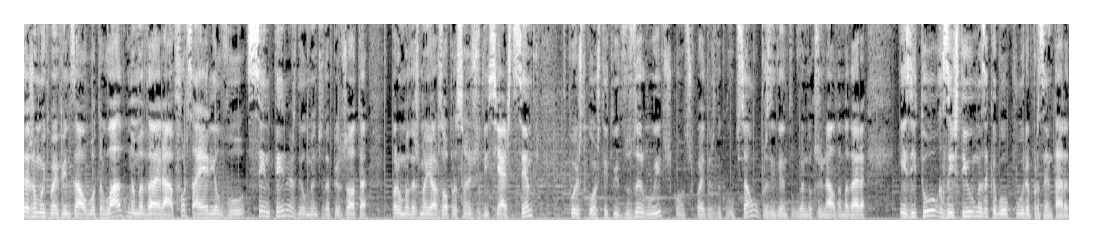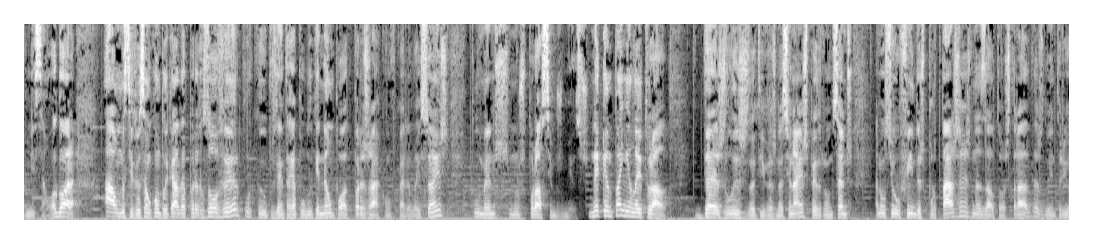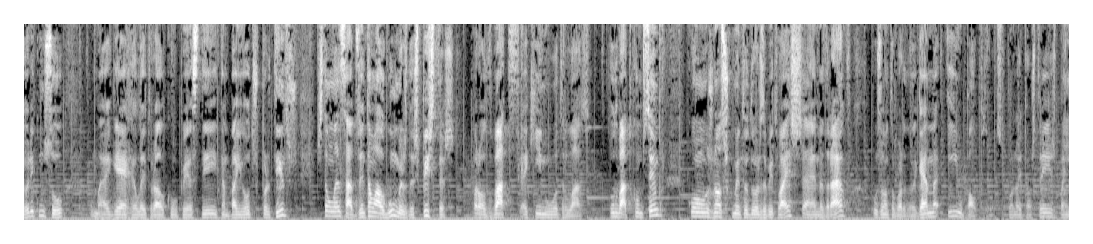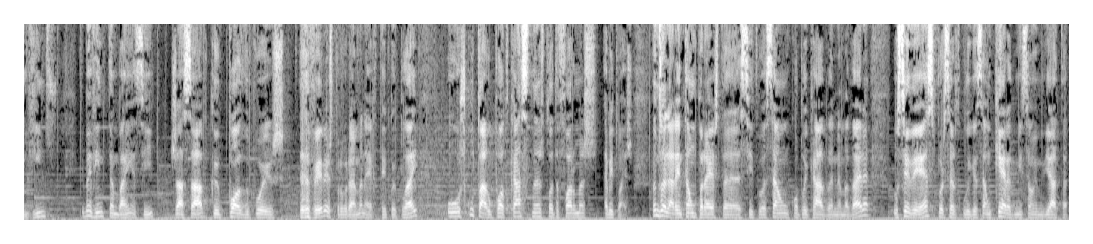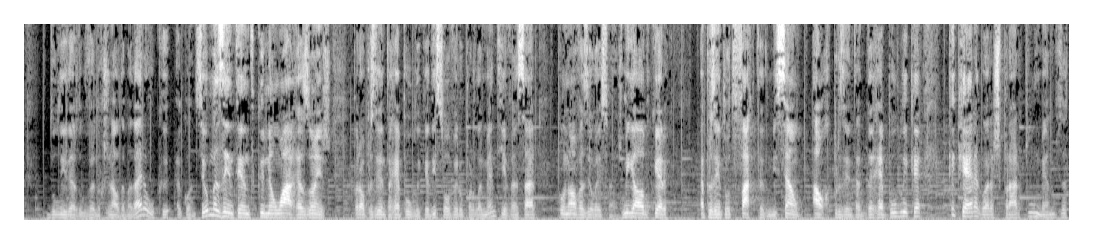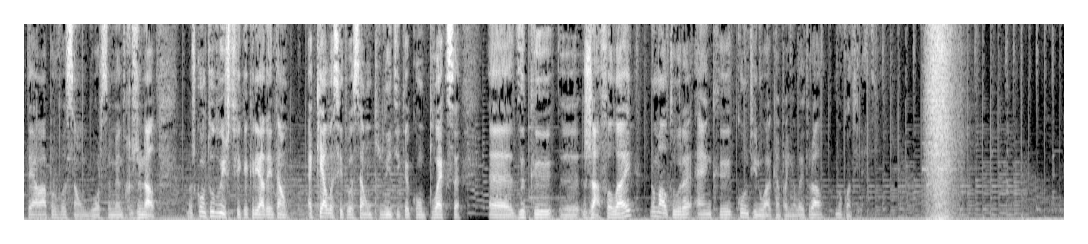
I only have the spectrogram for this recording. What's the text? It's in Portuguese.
Sejam muito bem-vindos ao outro lado. Na Madeira, a Força Aérea levou centenas de elementos da PJ para uma das maiores operações judiciais de sempre. Depois de constituídos os arguídos com suspeitas de corrupção, o presidente do Governo Regional da Madeira hesitou, resistiu, mas acabou por apresentar a demissão. Agora, há uma situação complicada para resolver, porque o Presidente da República não pode, para já, convocar eleições, pelo menos nos próximos meses. Na campanha eleitoral das legislativas nacionais, Pedro Nuno Santos anunciou o fim das portagens nas autoestradas do interior e começou uma guerra eleitoral com o PSD e também outros partidos. Estão lançados então algumas das pistas para o debate aqui no outro lado. O debate, como sempre, com os nossos comentadores habituais, a Ana Drago, o João Taborda da Gama e o Paulo Pedroso. Boa noite aos três, bem-vindos. E bem-vindo também a si. Já sabe que pode depois rever este programa na RTP Play ou escutar o podcast nas plataformas habituais. Vamos olhar então para esta situação complicada na Madeira. O CDS, parceiro de coligação, quer a demissão imediata do líder do Governo Regional da Madeira, o que aconteceu, mas entende que não há razões para o Presidente da República dissolver o Parlamento e avançar com novas eleições. Miguel Albuquerque apresentou de facto a demissão ao representante da República, que quer agora esperar pelo menos até à aprovação do Orçamento Regional. Mas com tudo isto fica criada então aquela situação política complexa uh, de que uh, já falei, numa altura em que continua a campanha eleitoral no continente.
